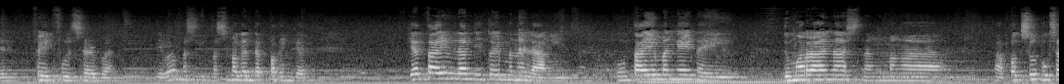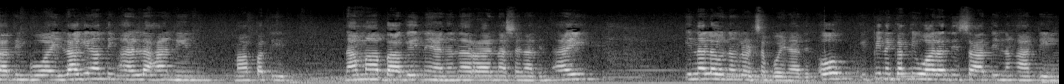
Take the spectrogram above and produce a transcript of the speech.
and faithful servant. Di ba? Mas, mas maganda pakinggan. Kaya tayong lahat dito ay manalangin. Kung tayo man ngayon ay dumaranas ng mga uh, pagsubok sa ating buhay, lagi nating alalahanin, mga patid, na mga bagay na yan na naranasan natin ay inalaw ng Lord sa buhay natin o ipinagkatiwala din sa atin ng ating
